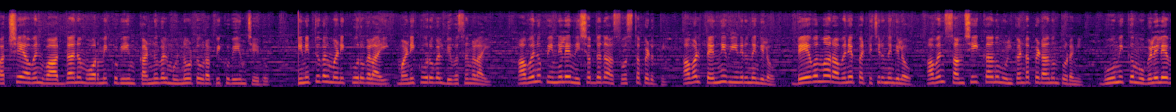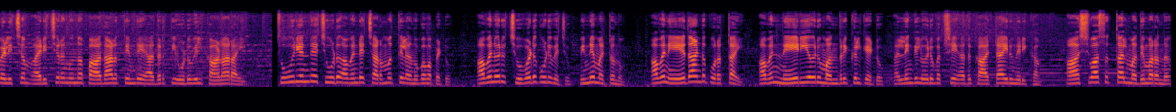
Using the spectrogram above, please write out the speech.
പക്ഷേ അവൻ വാഗ്ദാനം ഓർമ്മിക്കുകയും കണ്ണുകൾ മുന്നോട്ട് ഉറപ്പിക്കുകയും ചെയ്തു. മിനിറ്റുകൾ മണിക്കൂറുകളായി മണിക്കൂറുകൾ ദിവസങ്ങളായി. അവനു പിന്നിലെ നിശബ്ദത അസ്വസ്ഥപ്പെടുത്തി. അവൾ തെന്നി വീണിരുന്നെങ്കിലോ? ദേവന്മാർ അവനെ പറ്റിച്ചിരുന്നെങ്കിലോ? അവൻ സംശയിക്കാനും ഉത്കണ്ഠപ്പെടാനും തുടങ്ങി. ഭൂമിക്ക് മുകളിലെ വെളിച്ചം അരിച്ചിറങ്ങുന്ന പാതാളത്തിന്റെ അതിർത്തി ഒടുവിൽ കാണാറായി. സൂര്യന്റെ ചൂട് അവന്റെ ചർമ്മത്തിൽ അനുഭവപ്പെട്ടു. അവനൊരു ചുവട് കൂടി വെച്ചു. പിന്നെ മറ്റൊന്നും. അവൻ ഏതാണ്ട് പുറത്തായി. അവൻ നേരിയ ഒരു മന്ത്രിക്കൽ കേട്ടു. അല്ലെങ്കിൽ ഒരുപക്ഷെ അത് കാറ്റായിരുന്നിരിക്കാം. ആശ്വാസത്താൽ മതിമറന്ന്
